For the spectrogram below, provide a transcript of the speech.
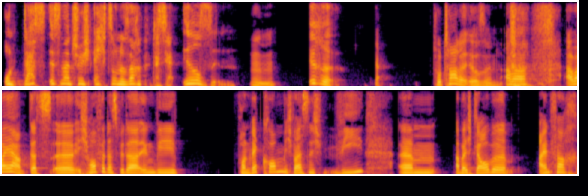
Und das ist natürlich echt so eine Sache. Das ist ja Irrsinn. Mhm. Irre. Totaler Irrsinn. Aber, aber ja, das, äh, ich hoffe, dass wir da irgendwie von wegkommen. Ich weiß nicht wie. Ähm, aber ich glaube, einfach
